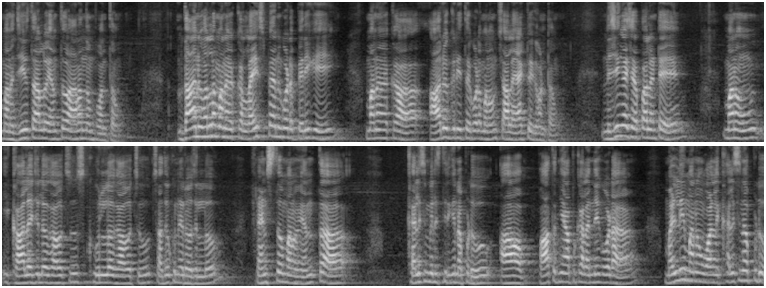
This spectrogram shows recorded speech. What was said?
మన జీవితాల్లో ఎంతో ఆనందం పొందుతాం. దానివల్ల మన యొక్క లైఫ్ స్పాన్ కూడా పెరిగి మన యొక్క ఆరోగ్యరీత్యా కూడా మనం చాలా యాక్టివ్గా ఉంటాం. నిజంగా చెప్పాలంటే మనం ఈ కాలేజీలో కావచ్చు స్కూల్లో కావచ్చు చదువుకునే రోజుల్లో ఫ్రెండ్స్తో మనం ఎంత కలిసిమెలిసి తిరిగినప్పుడు ఆ పాత జ్ఞాపకాలన్నీ కూడా మళ్ళీ మనం వాళ్ళని కలిసినప్పుడు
